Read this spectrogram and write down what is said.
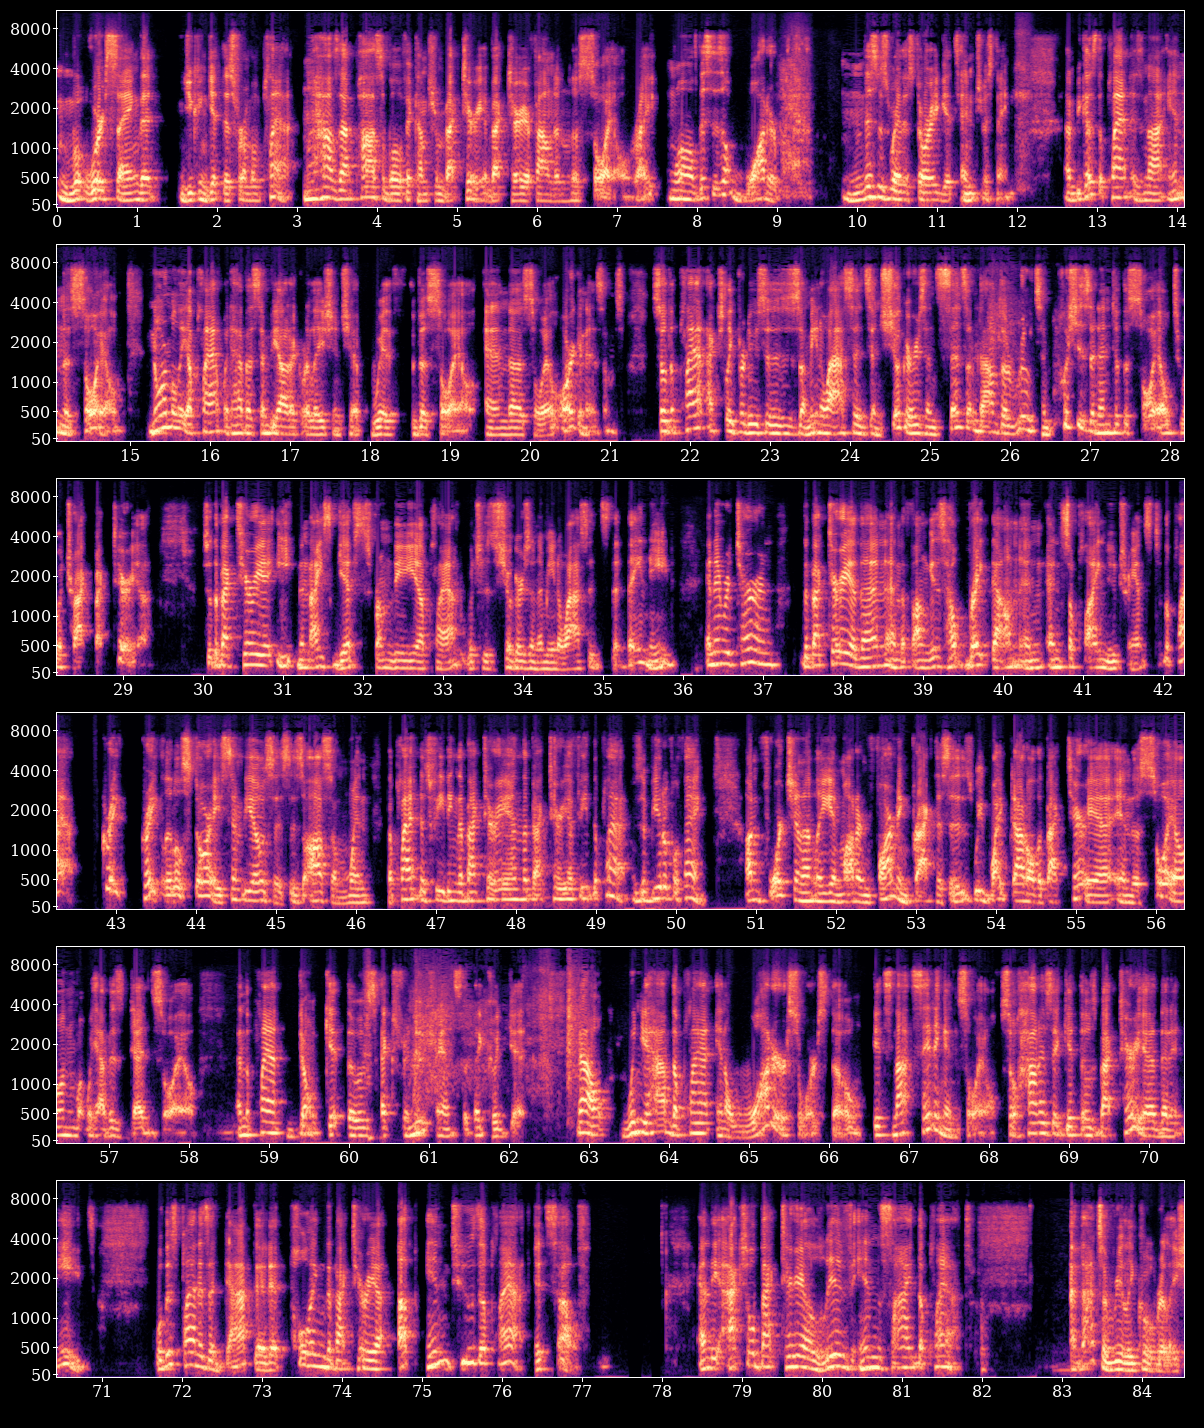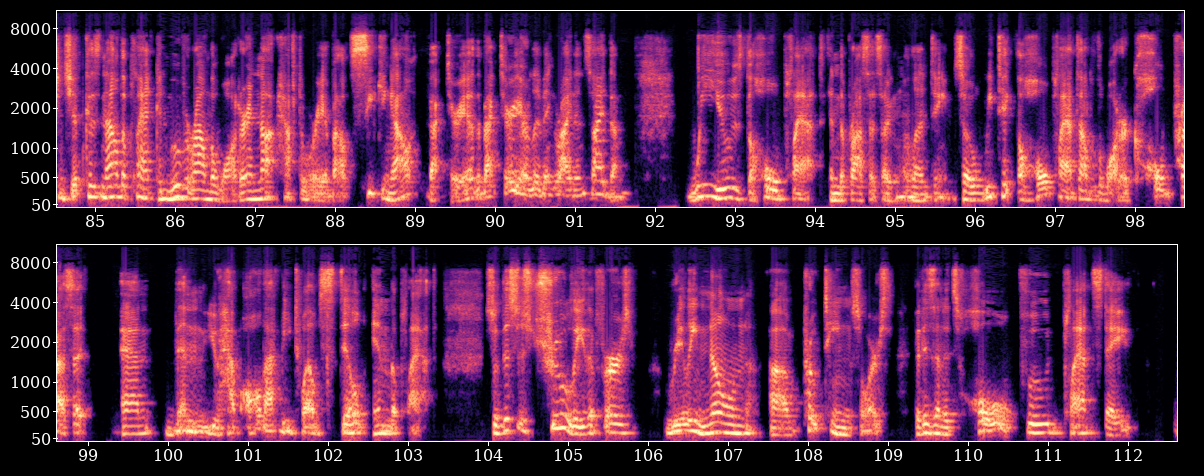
we're saying that you can get this from a plant. Mm-hmm. How's that possible if it comes from bacteria? Bacteria found in the soil, right? Well, this is a water plant. And this is where the story gets interesting. And because the plant is not in the soil, normally a plant would have a symbiotic relationship with the soil and the soil organisms. So the plant actually produces amino acids and sugars and sends them down to the roots and pushes it into the soil to attract bacteria. So the bacteria eat the nice gifts from the uh, plant, which is sugars and amino acids that they need. And in return, the bacteria then and the fungus help break down and, and supply nutrients to the plant. Great, great little story. Symbiosis is awesome when the plant is feeding the bacteria and the bacteria feed the plant. It's a beautiful thing. Unfortunately, in modern farming practices, we've wiped out all the bacteria in the soil, and what we have is dead soil. And the plant don't get those extra nutrients that they could get. Now, when you have the plant in a water source, though, it's not sitting in soil. So, how does it get those bacteria that it needs? Well, this plant is adapted at pulling the bacteria up into the plant itself. And the actual bacteria live inside the plant. And that's a really cool relationship because now the plant can move around the water and not have to worry about seeking out bacteria. The bacteria are living right inside them we use the whole plant in the process of Lentein. So we take the whole plant out of the water, cold press it, and then you have all that B12 still in the plant. So this is truly the first really known uh, protein source that is in its whole food plant state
